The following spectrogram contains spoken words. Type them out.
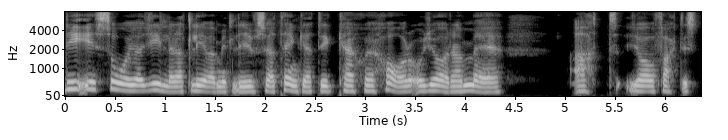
Det är så jag gillar att leva mitt liv så jag tänker att det kanske har att göra med att jag faktiskt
